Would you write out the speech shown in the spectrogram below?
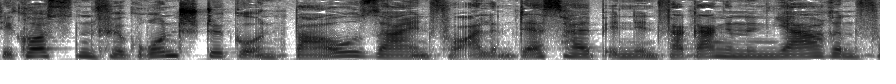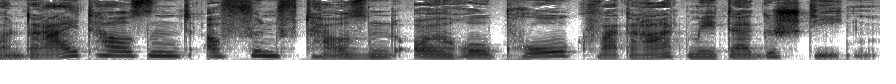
Die Kosten für Grundstücke und Bau seien vor allem deshalb in den vergangenen Jahren von 3000 auf 5000 Euro pro Quadratmeter gestiegen.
